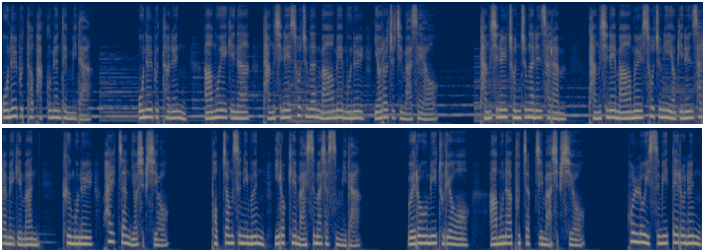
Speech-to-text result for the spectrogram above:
오늘부터 바꾸면 됩니다. 오늘부터는 아무에게나 당신의 소중한 마음의 문을 열어주지 마세요. 당신을 존중하는 사람, 당신의 마음을 소중히 여기는 사람에게만 그 문을 활짝 여십시오. 법정 스님은 이렇게 말씀하셨습니다. 외로움이 두려워 아무나 붙잡지 마십시오. 홀로 있음이 때로는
